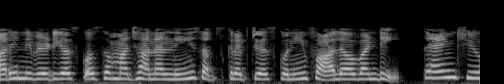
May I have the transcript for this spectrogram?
మరిన్ని వీడియోస్ కోసం మా ఛానల్ని సబ్స్క్రైబ్ చేసుకుని ఫాలో అవ్వండి. Thank you.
